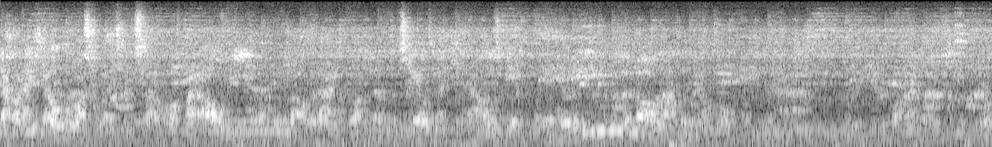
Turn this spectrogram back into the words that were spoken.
er gewoon eentje open was geweest, die de Aldi, eh, de Albert Heijn of wat, dat scheelt weet je. Alles dicht, helemaal aan de kant op. Voor,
